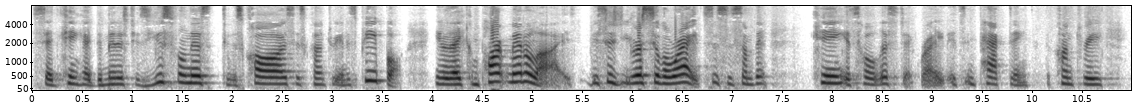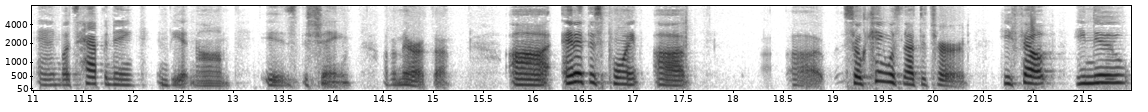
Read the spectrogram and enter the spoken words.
said King had diminished his usefulness to his cause, his country, and his people. You know, they compartmentalized. This is your civil rights. This is something. King, it's holistic, right? It's impacting the country, and what's happening in Vietnam is the shame of America. Uh, and at this point, uh, uh, so King was not deterred. He felt he knew,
